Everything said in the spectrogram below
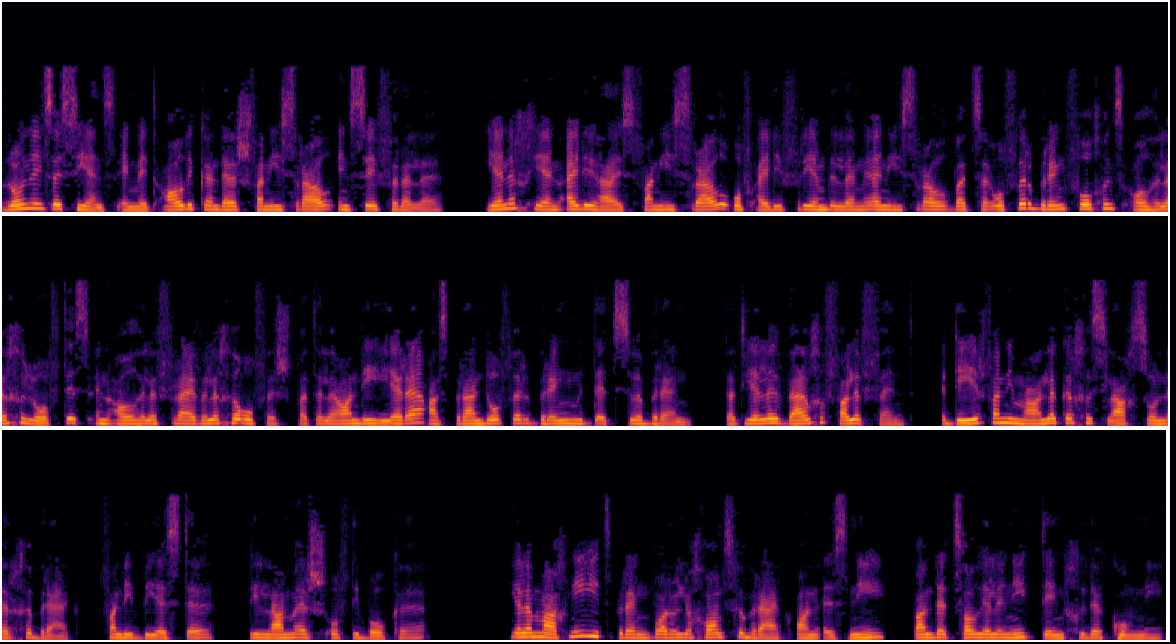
Ron en sy seens en met al die kinders van Israël en sê vir hulle, enig geen uit die huis van Israël of uit die vreemdelingen in Israël wat sy offer bring volgens al hulle geloftes en al hulle vrijwillige offers wat hulle aan die Heere as brandoffer bring moet dit so bring, dat julle welgevallen vindt, een dier van die mannelijke geslag zonder gebrek, van die beeste, die lammers of die bokken. Julle mag niet iets brengen waar lichaamsgebrek aan is niet, want dit zal julle niet ten goede kom nie.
